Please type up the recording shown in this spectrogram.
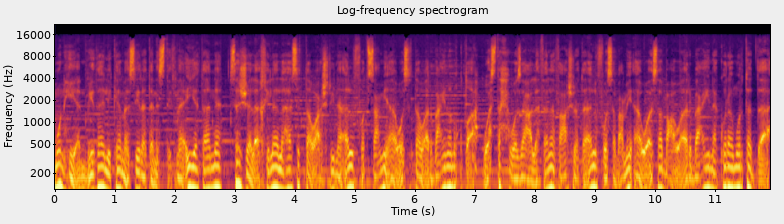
منهيا بذلك مسيرة استثنائية سجل خلالها 26946 نقطة واستحوذ على 13747 كرة مرتدة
